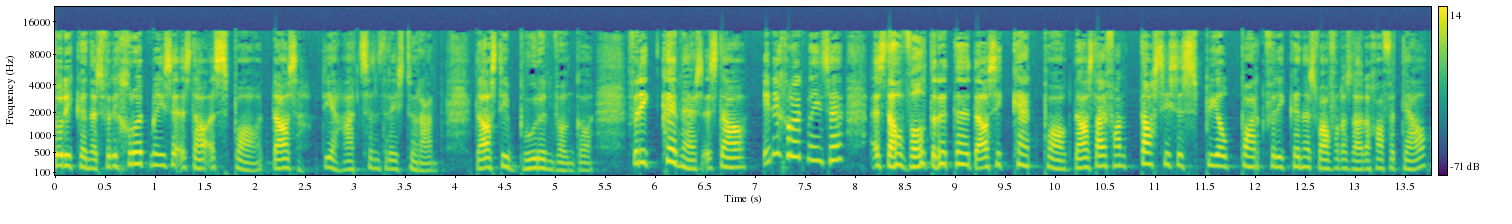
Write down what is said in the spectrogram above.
tot die kinders. Vir die groot mense is daar 'n spa. Daar's die Hudson's restaurant. Daar's die boerenwinkel. Vir die kinders is daar en die groot mense is daar wildritte, daar's die cat park, daar's daai fantastiese speelpark vir die kinders waarvan ons nou nog gaan vertel.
